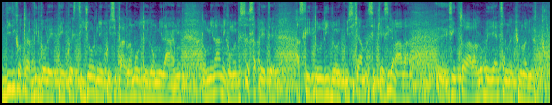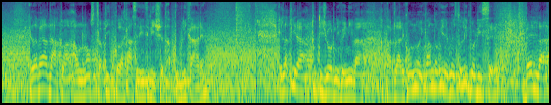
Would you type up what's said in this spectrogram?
vi dico tra virgolette, in questi giorni in cui si parla molto di Don Milani. Don Milani, come sapete, ha scritto un libro in cui si, chiama, si, si chiamava, eh, si intitolava L'obbedienza non è più una virtù e l'aveva dato a una nostra piccola casa editrice da pubblicare e la Pira tutti i giorni veniva a parlare con noi. Quando vide questo libro disse bella,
